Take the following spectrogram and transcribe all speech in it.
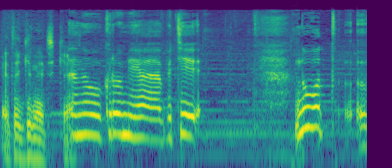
этой генетики. Ну, кроме э, пяти... Ну вот, э,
